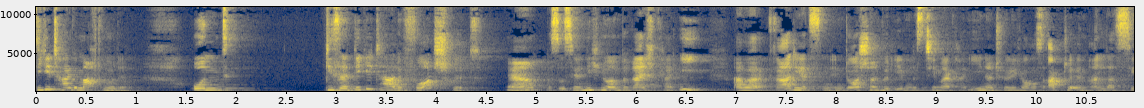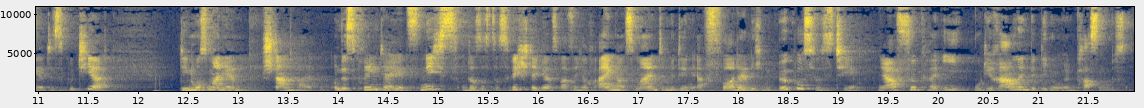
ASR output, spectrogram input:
digital gemacht wurde. Und dieser digitale Fortschritt, ja, das ist ja nicht nur im Bereich KI, aber gerade jetzt in, Deutschland wird eben das Thema KI natürlich auch aus aktuellem Anlass sehr diskutiert. Die muss man ja standhalten. Und es bringt ja jetzt nichts, und das ist das Wichtige, was ich auch eingangs meinte, mit den erforderlichen Ökosystemen ja, für KI, wo die Rahmenbedingungen passen müssen.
